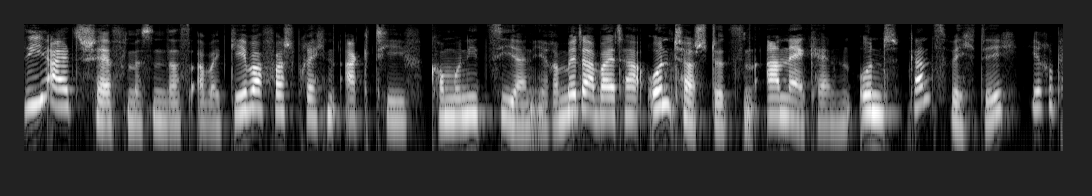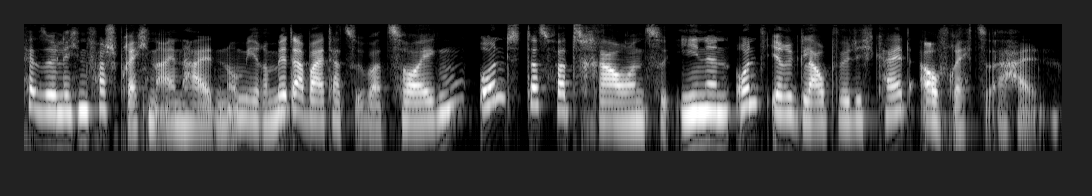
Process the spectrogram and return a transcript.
Sie als Chef müssen das Arbeitgeberversprechen aktiv kommunizieren, Ihre Mitarbeiter unterstützen, anerkennen und, ganz wichtig, Ihre persönlichen Versprechen einhalten, um Ihre Mitarbeiter zu überzeugen und das Vertrauen zu Ihnen und Ihre Glaubwürdigkeit aufrechtzuerhalten.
